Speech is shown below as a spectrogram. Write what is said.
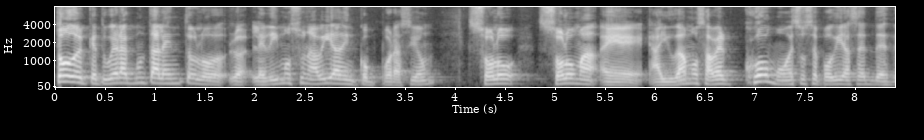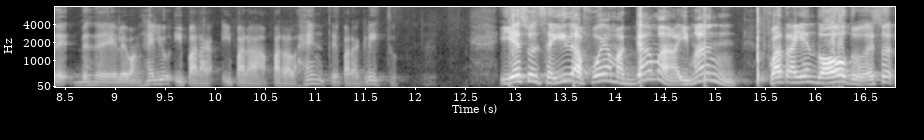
todo el que tuviera algún talento le dimos una vía de incorporación. Solo, solo eh, ayudamos a ver cómo eso se podía hacer desde, desde el Evangelio y, para, y para, para la gente, para Cristo. Y eso enseguida fue amalgama, imán, fue atrayendo a otros. Eso,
